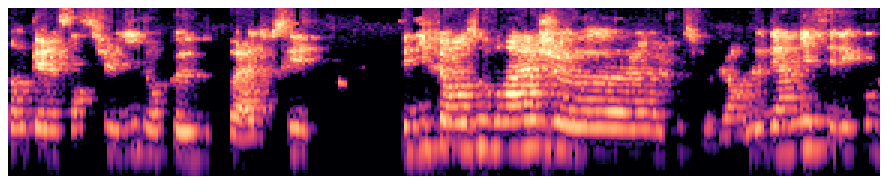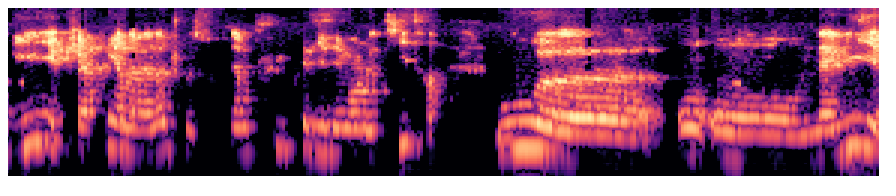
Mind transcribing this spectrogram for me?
dans quel sens tu le lis. Donc euh, voilà, tous ces, différents ouvrages. le dernier, c'est les Kogi, et puis après, il y en a un autre, je me souviens plus précisément le titre, où on, a mis,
